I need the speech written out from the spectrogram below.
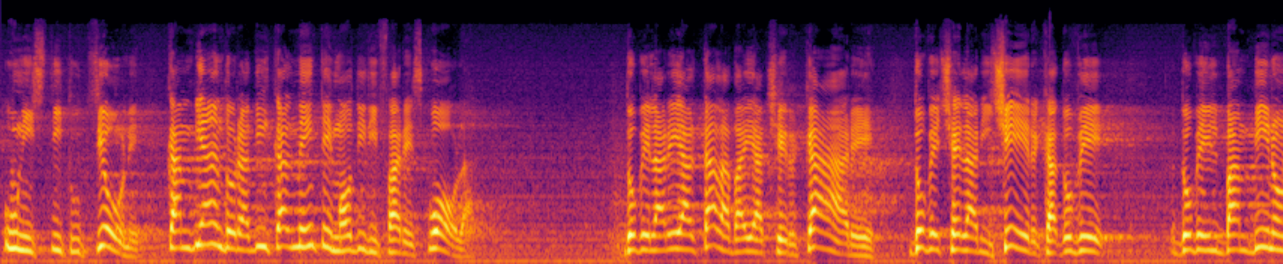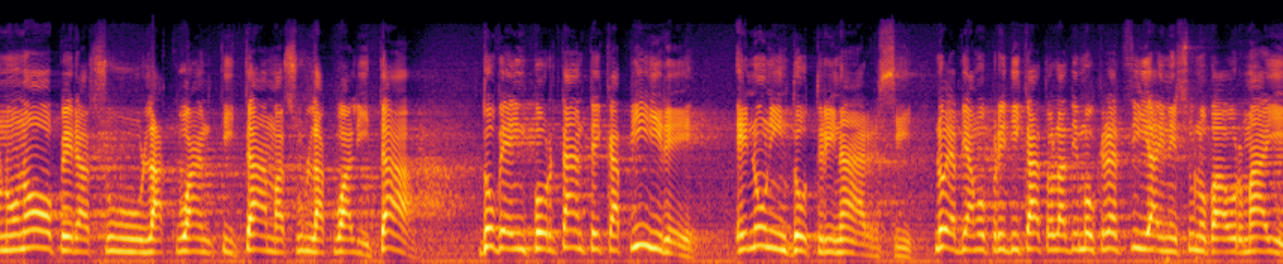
un'istituzione, cambiando radicalmente i modi di fare scuola, dove la realtà la vai a cercare, dove c'è la ricerca, dove, dove il bambino non opera sulla quantità ma sulla qualità, dove è importante capire e non indottrinarsi. Noi abbiamo predicato la democrazia e nessuno va ormai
